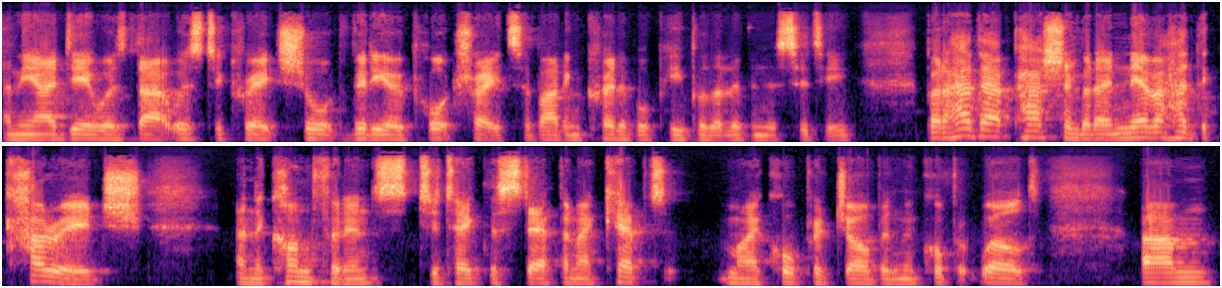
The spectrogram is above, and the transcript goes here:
And the idea was that was to create short video portraits about incredible people that live in the city. But i had that passion but i never had the courage and the confidence to take the step and i kept my corporate job in the corporate world. Um,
